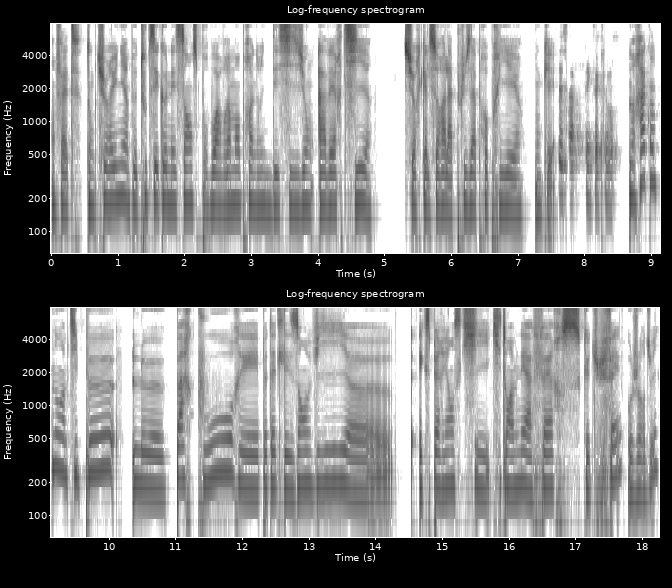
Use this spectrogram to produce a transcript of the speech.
En fait, donc tu réunis un peu toutes ces connaissances pour pouvoir vraiment prendre une décision avertie sur quelle sera la plus appropriée. Ok. C'est ça, exactement. Raconte-nous un petit peu le parcours et peut-être les envies, euh, expériences qui, qui t'ont amené à faire ce que tu fais aujourd'hui.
